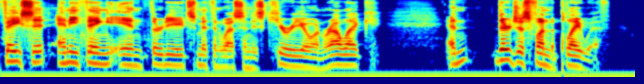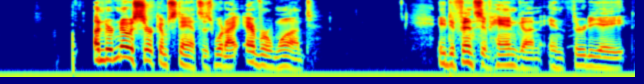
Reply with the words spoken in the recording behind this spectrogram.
face it, anything in 38 Smith and Wesson is curio and relic, and they're just fun to play with. Under no circumstances would I ever want a defensive handgun in 38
